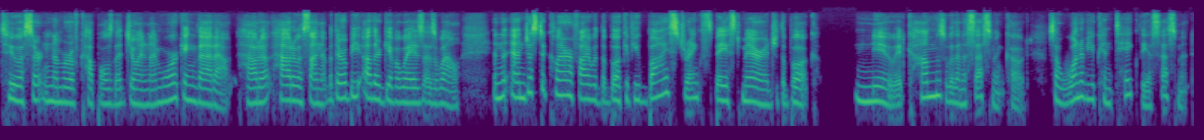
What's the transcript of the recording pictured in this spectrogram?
to a certain number of couples that join and I'm working that out how to how to assign that but there will be other giveaways as well and and just to clarify with the book if you buy strengths based marriage the book new. It comes with an assessment code. So one of you can take the assessment.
